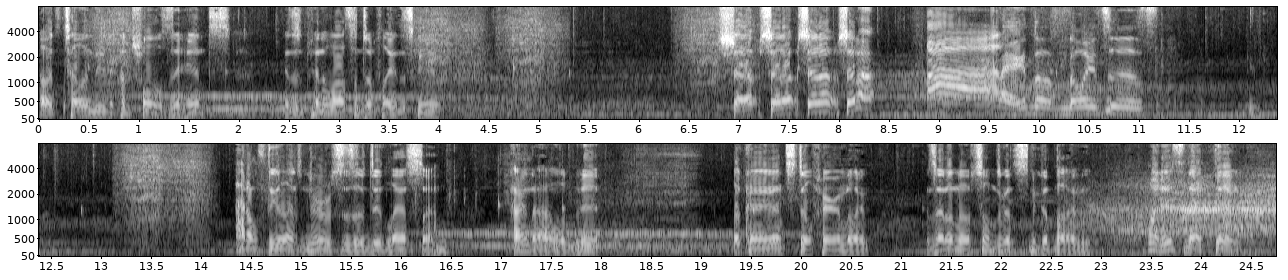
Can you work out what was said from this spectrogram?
Oh, it's telling me the controls, the hints. Has it been a while since I played this game? Shut up, shut up, shut up, shut up! Ah, I hate those noises. I don't feel as nervous as I did last time. Kinda, I'll admit. Okay, that's still paranoid. Because I don't know if someone's gonna sneak up behind me. What is that thing?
